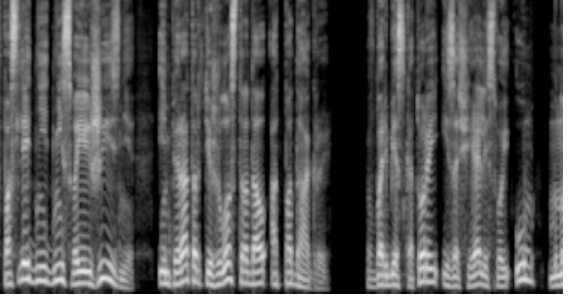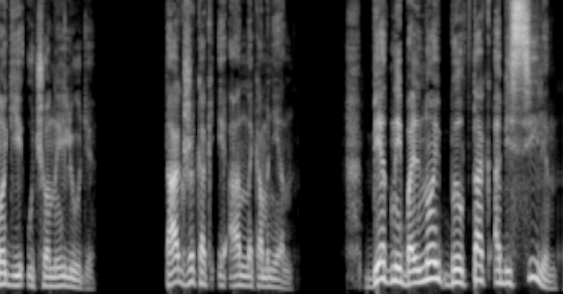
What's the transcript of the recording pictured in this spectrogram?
В последние дни своей жизни император тяжело страдал от подагры, в борьбе с которой изощряли свой ум многие ученые люди, так же как и Анна Камнен. Бедный больной был так обессилен,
